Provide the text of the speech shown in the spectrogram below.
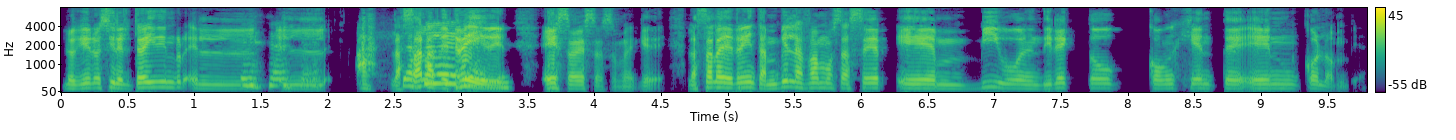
lo quiero decir, el trading, el, ah, la, sala, de, trading. Eso, eso, eso me quedé. La sala de trading también las vamos a hacer en vivo, en directo, con gente en Colombia.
